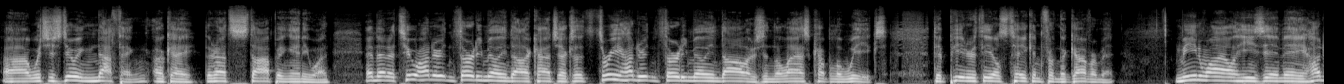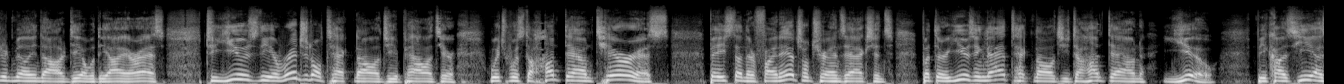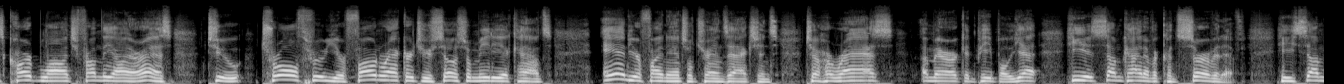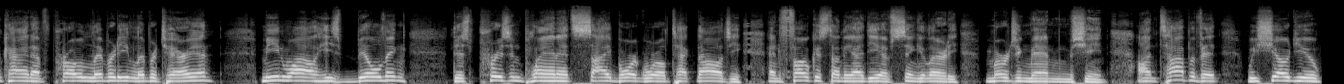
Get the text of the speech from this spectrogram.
uh, which is doing nothing. Okay, they're not stopping anyone. And then a two hundred and thirty million dollar contract. So it's three hundred and thirty million dollars in the last couple of weeks that Peter Thiel's taken from the government. Meanwhile, he's in a $100 million deal with the IRS to use the original technology of Palantir, which was to hunt down terrorists based on their financial transactions, but they're using that technology to hunt down you because he has carte blanche from the IRS to troll through your phone records, your social media accounts, and your financial transactions to harass American people, yet he is some kind of a conservative. He's some kind of pro liberty libertarian. Meanwhile, he's building this prison planet cyborg world technology and focused on the idea of singularity, merging man with machine. On top of it, we showed you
